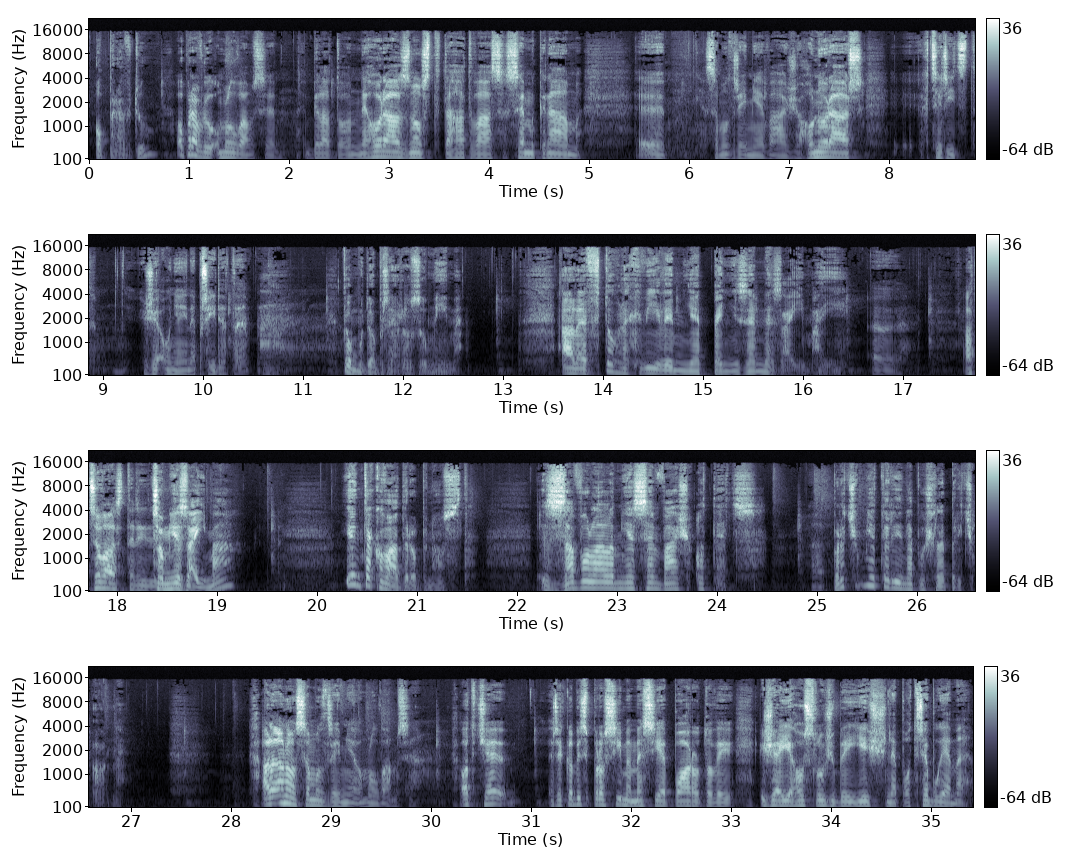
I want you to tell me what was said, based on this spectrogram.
Opravdu? Opravdu, omlouvám se. Byla to nehoráznost tahat vás sem k nám. E, samozřejmě váš honorář. Chci říct, že o něj nepřijdete. Tomu dobře rozumím. Ale v tuhle chvíli mě peníze nezajímají. E, a co vás tedy... Co mě zajímá? Jen taková drobnost. Zavolal mě sem váš otec. Proč mě tedy nepošle pryč on? Ale ano, samozřejmě, omlouvám se. Otče, řekl bys prosím Messie Poirotovi, že jeho služby již nepotřebujeme.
